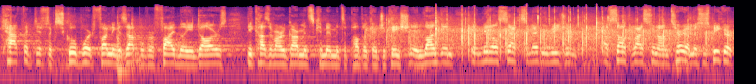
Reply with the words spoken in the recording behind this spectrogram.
Catholic District School Board. Funding is up over $5 million because of our government's commitment to public education in London, in Middlesex, and every region of southwestern Ontario. Mr. Speaker,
